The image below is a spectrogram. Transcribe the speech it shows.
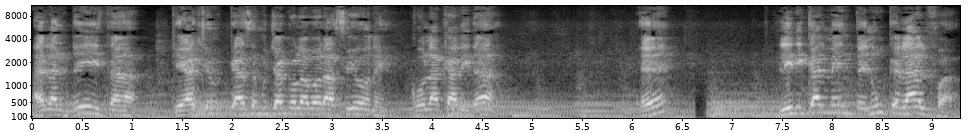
al artista que hace, que hace muchas colaboraciones con la calidad. ¿Eh? Liricalmente, nunca el alfa,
